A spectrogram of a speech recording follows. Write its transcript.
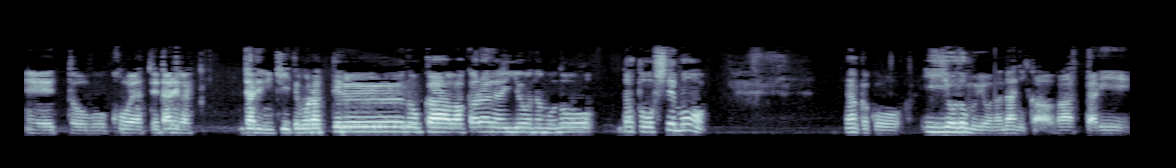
えーっと、こうやって誰が、誰に聞いてもらってるのかわからないようなものだとしても、なんかこう、言いよどむような何かがあったり、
